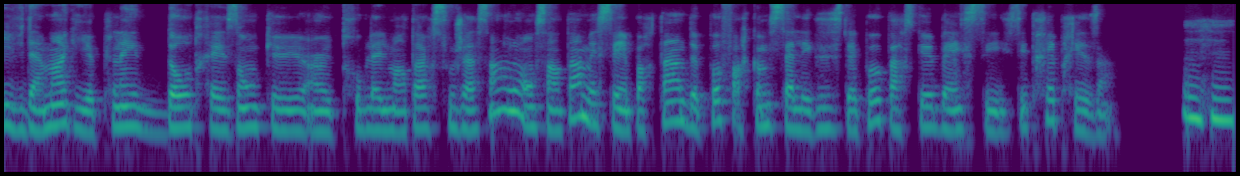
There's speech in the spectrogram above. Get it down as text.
Évidemment qu'il y a plein d'autres raisons qu'un trouble alimentaire sous-jacent, on s'entend, mais c'est important de ne pas faire comme si ça n'existait pas parce que ben, c'est très présent. Mm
